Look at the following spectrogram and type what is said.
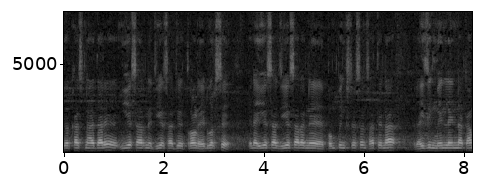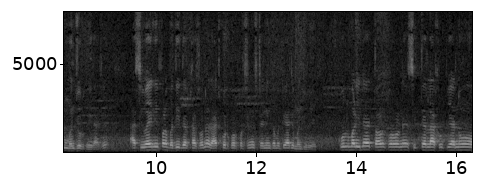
દરખાસ્તના આધારે ઈએસઆર ને જીએસઆર જે ત્રણ હેડવર્ક છે, એના ઈએસઆર જીએસઆર અને પમ્પિંગ સ્ટેશન સાથેના રાઇઝિંગ મેઇન લાઇનના કામ મંજૂર કર્યા છે. આ સિવાયની પણ બધી દરખાસ્તોને રાજકોટ કોર્પોરેશનની સ્ટેન્ડિંગ કમિટી આજે મંજૂરી આપી. કુલ મળીને ત્રણ કરોડ ને સિત્તેર લાખ રૂપિયાનો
